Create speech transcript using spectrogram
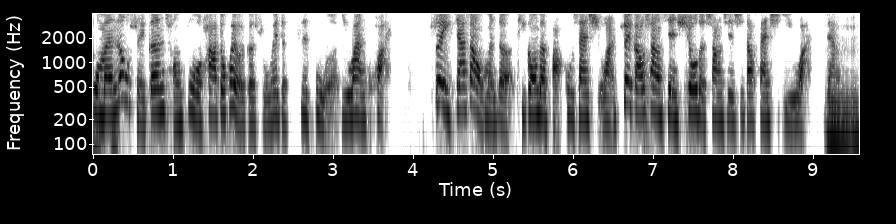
我们漏水跟重做的话，都会有一个所谓的自付额一万块。所以加上我们的提供的保护三十万，最高上限修的上限是到三十一万这样子。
